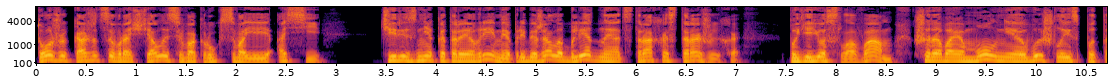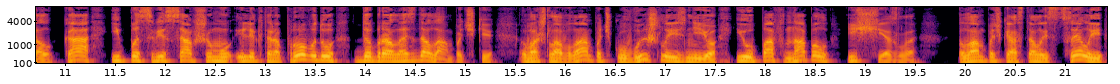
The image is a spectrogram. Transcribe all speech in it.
тоже, кажется, вращалась вокруг своей оси. Через некоторое время прибежала бледная от страха сторожиха. По ее словам, шаровая молния вышла из потолка и по свисавшему электропроводу добралась до лампочки. Вошла в лампочку, вышла из нее и, упав на пол, исчезла. Лампочка осталась целой,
